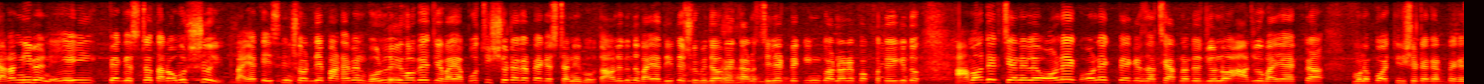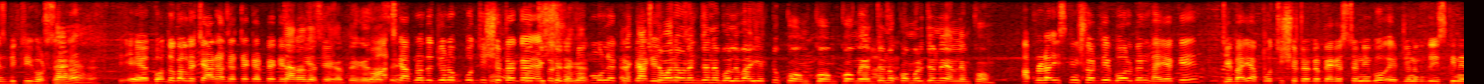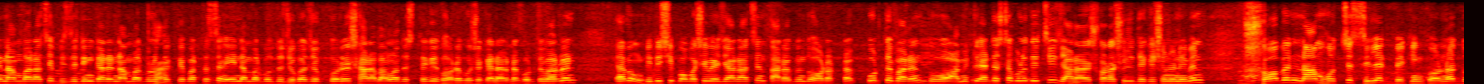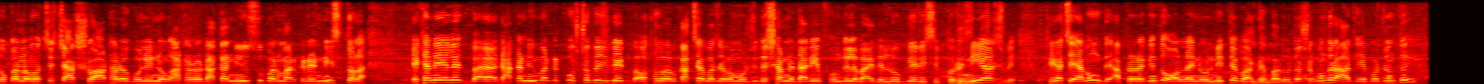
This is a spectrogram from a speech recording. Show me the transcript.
যারা নিবেন এই প্যাকেজটা তারা অবশ্যই ভাইয়াকে স্ক্রিনশট দিয়ে পাঠাবেন। বললেই হবে যে ভাইয়া পঁচিশশো টাকার প্যাকেজটা নিব। তাহলে কিন্তু ভাইয়া দিতে সুবিধা হবে হ্যাঁ, কারণ সিলেট বেকিং কর্নারের পক্ষ থেকে কিন্তু আমাদের চ্যানেলে অনেক অনেক প্যাকেজ আছে আপনাদের জন্য। আজও ভাইয়া একটা মনে পঁয়ত্রিশশো টাকার প্যাকেজ বিক্রি করছে হ্যাঁ, হ্যাঁ, গতকালকে চার হাজার টাকার প্যাকেজ 4,000 টাকার package আছে। আজকে আপনাদের জন্য পঁচিশশো টাকা একটা টাকা সুলভ মূল্যে একটা প্যাকেজ কাস্টমার অনেকজনে বলে ভাই একটু কম কম কম। এর জন্য আচ্ছা, কমের জন্য আনলাম কম। আপনারা স্ক্রিনশট দিয়ে বলবেন ভাইয়াকে যে ভাইয়া পঁচিশশো টাকার প্যাকেজটা নিব। এর জন্য কিন্তু স্ক্রিনে নাম্বার আছে ভিজিটিং কার্ডের নাম্বারগুলো। দেখতে পারতেছেন। এই নাম্বার বলতে যোগাযোগ করে সারা বাংলাদেশ থেকে ঘরে বসে কেনাকাটা করতে পারবেন। এবং বিদেশি প্রবাসী ভাই যারা আছেন তারাও কিন্তু অর্ডারটা করতে পারেন। তো আমি তো অ্যাড্রেসটা বলে দিচ্ছি। যারা সরাসরি দেখে শুনে নেবেন সবের নাম হচ্ছে সিলেট বেকিং কর্নার। দোকান নাম হচ্ছে চারশো আঠারো গলি নং আঠারো ঢাকা নিউ সুপার মার্কেটের নিচতলা এখানে এলে Dhaka new market post office gate অথবা কাঁচা বাজার বা মসজিদের সামনে দাঁড়িয়ে ফোন দিলে ভাইদের লোক গিয়ে রিসিভ করে নিয়ে আসবে। ঠিক আছে? এবং আপনারা কিন্তু অনলাইনেও নিতে পারবেন। দর্শক বন্ধুরা আজ এ পর্যন্তই।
